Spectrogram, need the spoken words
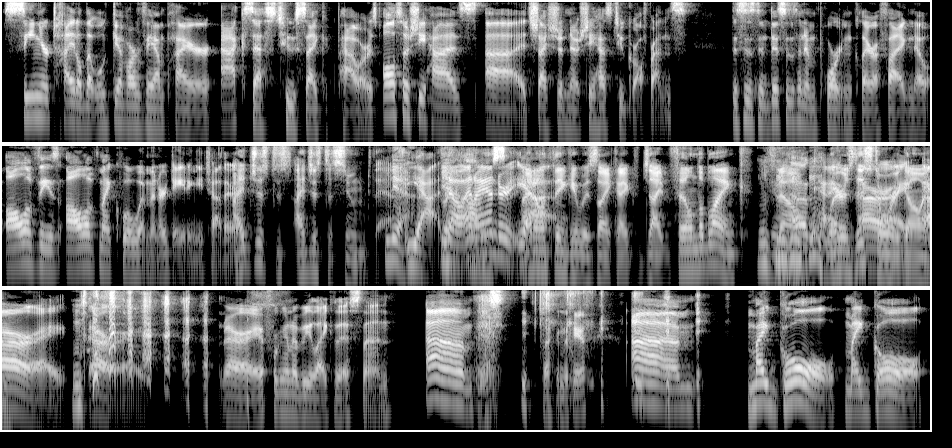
senior title that will give our vampire access to psychic powers also she has uh it's, i should note she has two girlfriends this isn't this is an important clarifying note all of these all of my cool women are dating each other I just I just assumed that. Yeah. yeah, no and i under yeah I don't think it was like I, I fill in the blank. You know, Okay. where's this All story right. going? All right. All right. All right. If we're gonna be like this, then um, fucking with you. Um, my goal, my goal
